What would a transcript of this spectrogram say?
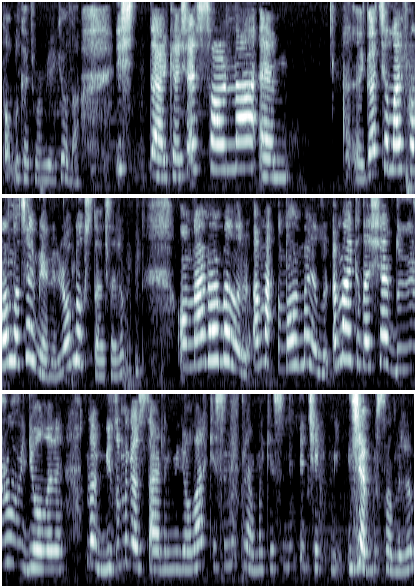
Topluluk açmam gerekiyor da. İşte arkadaşlar sonra e, Gacha Life falan atarım yani. Roblox'ta atarım. Onlar normal olur ama normal olur. Ama arkadaşlar duyuru videoları, yüzümü gösterdiğim videolar kesinlikle ama kesinlikle çekmeyeceğim sanırım.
